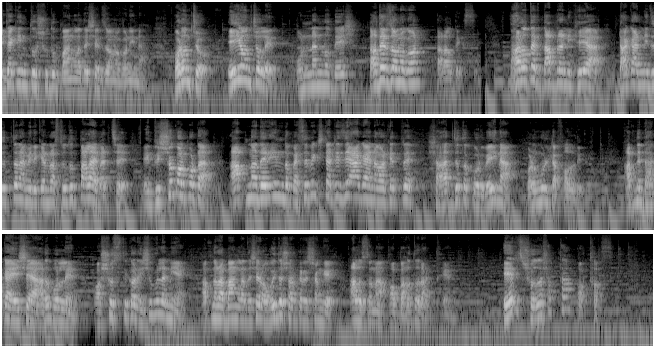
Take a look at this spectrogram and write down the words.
এটা কিন্তু শুধু বাংলাদেশের জনগণই না, বরঞ্চ এই অঞ্চলের অন্যান্য দেশ, তাদের জনগণ, তারাও দেখছে। ভারতের দাবরানি খেয়া ঢাকার নিযুক্ত আমেরিকান রাষ্ট্রদূত পালায় যাচ্ছে এই দৃশ্যকল্পটা আপনাদের ইন্দো প্যাসিফিক স্ট্র্যাটেজি আগায় নেওয়ার ক্ষেত্রে সাহায্য তো করবেই না, বরং উল্টা ফল দিবে। আপনি ঢাকা এসে আরও বললেন, অস্বস্তিকর ইস্যুগুলো নিয়ে আপনারা বাংলাদেশের অবৈধ সরকারের সঙ্গে আলোচনা অব্যাহত রাখবেন। এর সোজা সপ্তাহ অর্থ আছে।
